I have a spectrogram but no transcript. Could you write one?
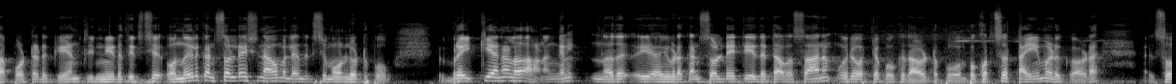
സപ്പോർട്ട് എടുക്കുകയും പിന്നീട് തിരിച്ച് ഒന്നുകിൽ കൺസൾട്ടേഷൻ ആവും അല്ലെങ്കിൽ തിരിച്ച് മുകളിലോട്ട് പോകും. ബ്രേക്ക് ചെയ്യാനുള്ളതാണെങ്കിൽ അത് ഇവിടെ കൺസോൾട്ടേറ്റ് ചെയ്തിട്ട് അവസാനം ഒരു ഒറ്റ പോക്ക് താഴോട്ട് പോകും. അപ്പോൾ കുറച്ച് ടൈം എടുക്കും അവിടെ. സോ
